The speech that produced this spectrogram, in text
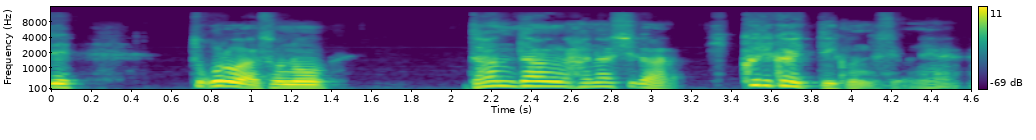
で、ところがその、だんだん話がひっくり返っていくんですよね。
